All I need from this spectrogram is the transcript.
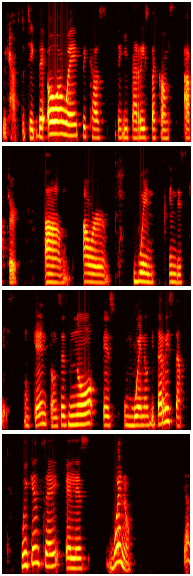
we have to take the O away because the guitarrista comes after um, our buen in this case. Okay, entonces no es un bueno guitarrista. We can say él es bueno. Yeah.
